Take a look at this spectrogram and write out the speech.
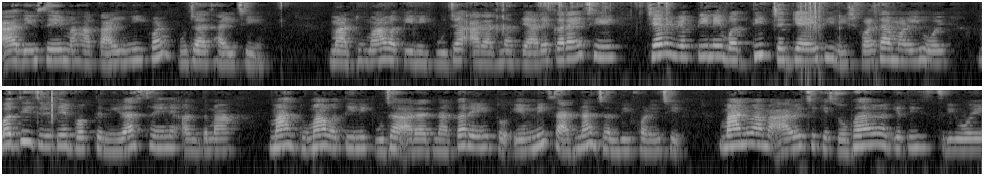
આ દિવસે મહાકાળીની પણ પૂજા થાય છે. માં ધુમાવતીની પૂજા આરાધના ત્યારે કરાય છે, જ્યારે વ્યક્તિને બધી જ જગ્યાએથી નિષ્ફળતા મળી હોય, બધી જ રીતે ભક્ત નિરાશ થઈને અંતમાં માં ધુમાવતીની પૂજા આરાધના કરે તો એમની સાધના જલ્દી ફળે છે. માનવામાં આવે છે કે સૌભાગ્યવતી સ્ત્રીઓએ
